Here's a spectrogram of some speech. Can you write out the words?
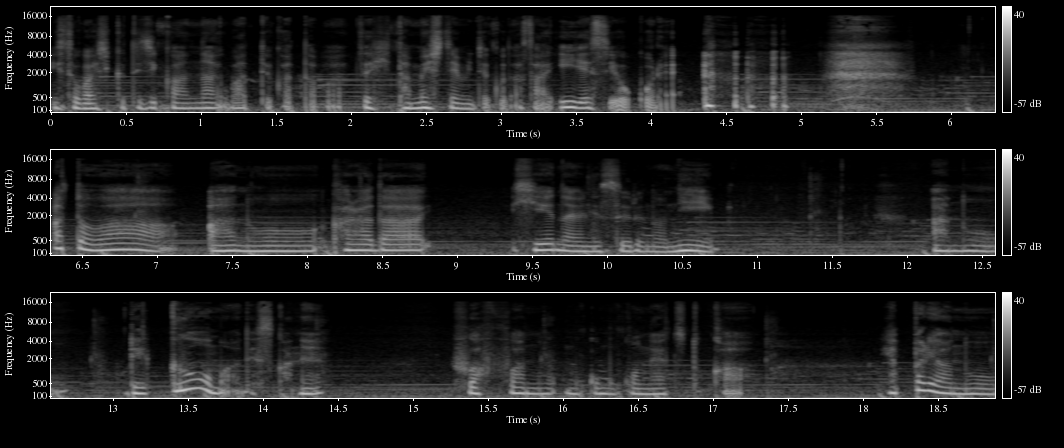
忙しくて時間ないわっていう方は是非試してみてください。いいですよこれ。あとはあの体冷えないようにするのにあのレッグウォーマーですかね。ふわふわのモコモコのやつとか。やっぱりあの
